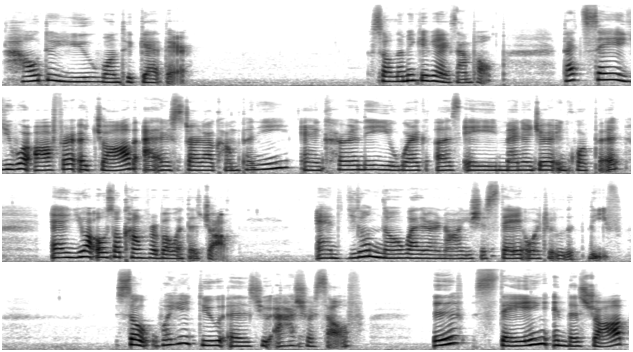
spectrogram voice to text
How do you want to get there? So let me give you an example. Let's say you were offered a job at a startup company and currently you work as a manager in corporate and you are also comfortable with this job and you don't know whether or not you should stay or to leave. So what you do is you ask yourself if staying in this job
